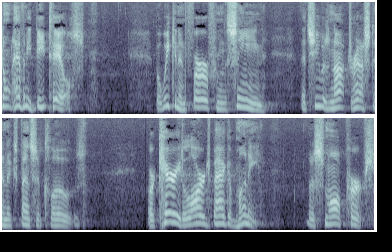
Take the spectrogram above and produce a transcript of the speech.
don't have any details, but we can infer from the scene that she was not dressed in expensive clothes or carried a large bag of money, but a small purse,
